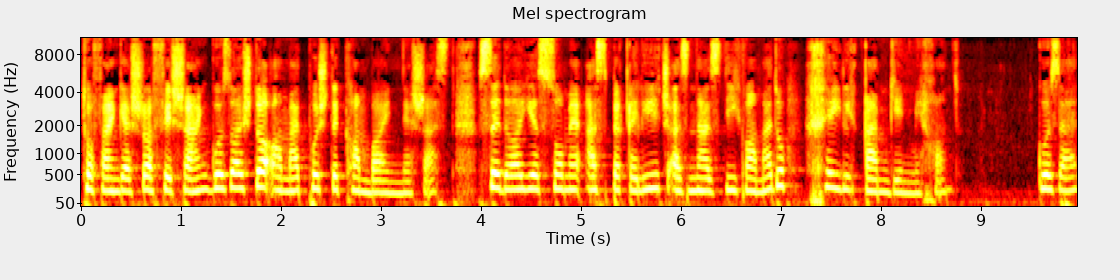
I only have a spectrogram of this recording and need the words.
تفنگش را فشنگ گذاشت و آمد پشت کامباین نشست. صدای سم اسب قلیچ از نزدیک آمد و خیلی غمگین می‌خواند. گزل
